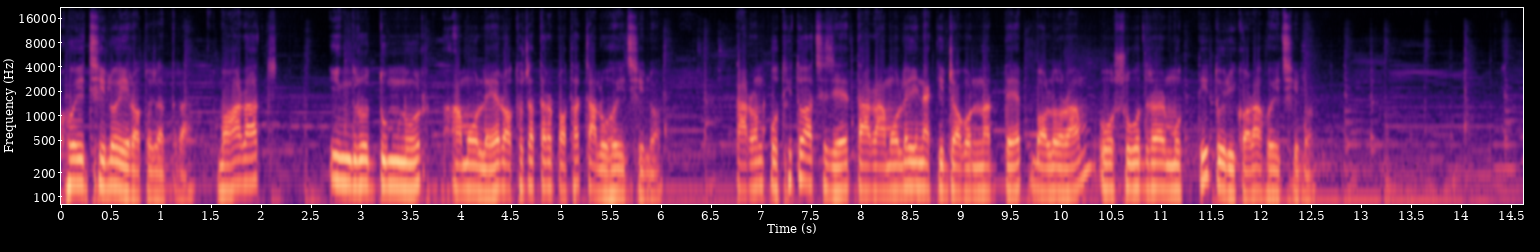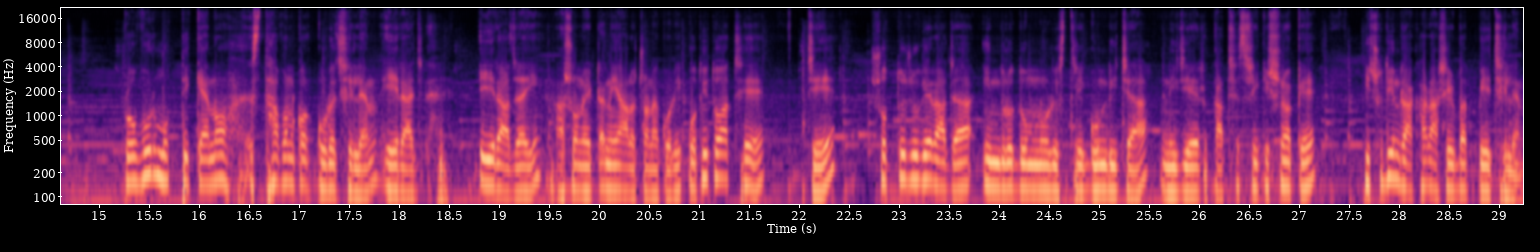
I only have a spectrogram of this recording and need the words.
হয়েছিল এই রথযাত্রা? মহারাজ ইন্দ্রদুম্নুর আমলে রথযাত্রার প্রথা চালু হয়েছিল। কারণ কথিত আছে যে, তার আমলেই নাকি জগন্নাথ দেব, বলরাম ও সুভদ্রার মূর্তি তৈরি করা হয়েছিল। প্রভুর মূর্তি কেন স্থাপন করেছিলেন এই রাজ, এই রাজাই? আসুন এটা নিয়ে আলোচনা করি। কথিত আছে যে সত্যযুগের রাজা ইন্দ্রদুম্নুর স্ত্রী গুন্ডিচা নিজের কাছে শ্রীকৃষ্ণকে কিছুদিন রাখার আশীর্বাদ পেয়েছিলেন।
